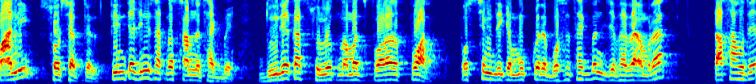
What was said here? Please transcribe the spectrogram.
পানি, সরষের তেল, তিনটা জিনিস আপনার সামনে থাকবে। দুই রেখাত সুনত নামাজ পড়ার পর পশ্চিম দিকে মুখ করে বসে থাকবেন, যেভাবে আমরা তাসাহুদে,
